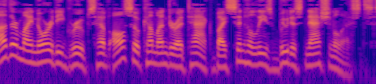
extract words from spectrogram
other minority groups have also come under attack by Sinhalese Buddhist nationalists.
